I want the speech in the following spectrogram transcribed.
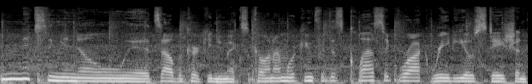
Next thing you know, it's Albuquerque, New Mexico, and I'm working for this classic rock radio station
